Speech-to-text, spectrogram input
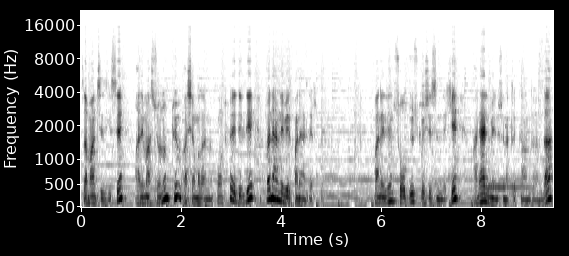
Zaman çizgisi animasyonun tüm aşamalarının kontrol edildiği önemli bir paneldir. Panelin sol üst köşesindeki panel menüsüne tıklandığında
